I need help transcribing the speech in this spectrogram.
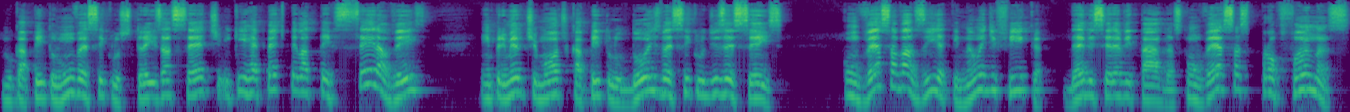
no capítulo 1, versículos 3 a 7 e que repete pela terceira vez em 1 Timóteo capítulo 2, versículo 16. Conversa vazia que não edifica deve ser evitada. As conversas profanas,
